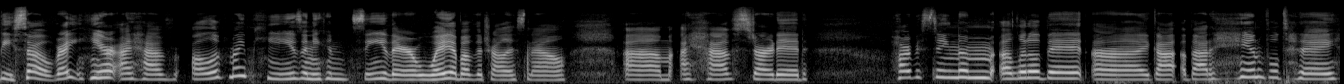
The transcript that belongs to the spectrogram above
Alrighty, so right here I have all of my peas and you can see they're way above the trellis now. Um, I have started harvesting them a little bit. Uh, I got about a handful today.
